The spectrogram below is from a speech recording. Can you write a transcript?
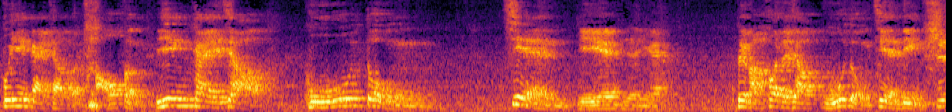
不应该叫做朝奉，应该叫古董鉴别人员，对吧？或者叫古董鉴定师，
